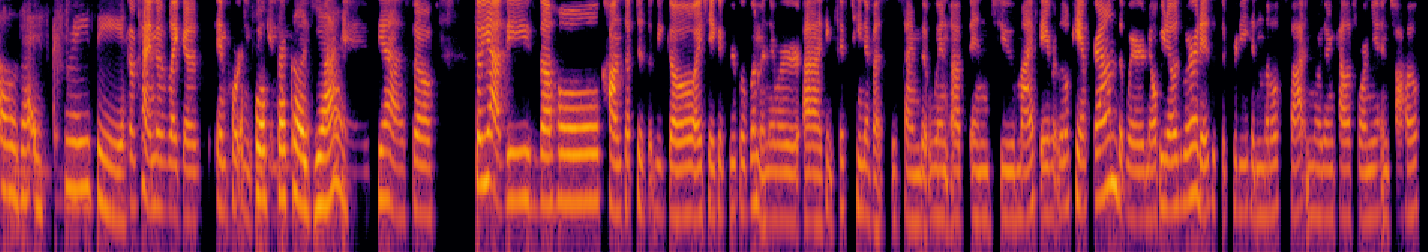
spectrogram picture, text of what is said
Oh, that is crazy. so kind of like a important Full weekend. circle. Yes. Yeah. So, so yeah, these the whole concept is that we go. I take a group of women. There were uh, I think 15 of us this time that went up into my favorite little campground that where nobody knows where it is. It's a pretty hidden little spot in Northern California in Tahoe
